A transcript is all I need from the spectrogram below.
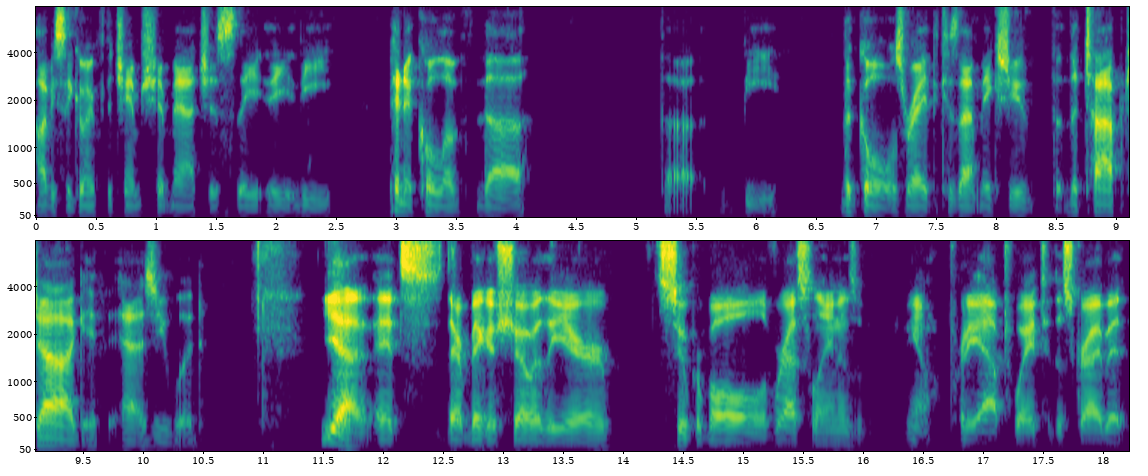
obviously going for the championship match is the the, the pinnacle of the the the the goals, right? Because that makes you the, the top dog, if as you would. Yeah, it's their biggest show of the year. Super Bowl of wrestling is you know pretty apt way to describe it.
